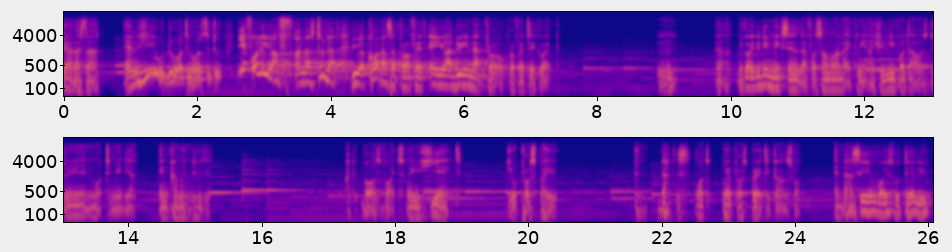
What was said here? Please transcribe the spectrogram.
You understand? And he will do what he wants to do. If only you have understood that you are called as a prophet and you are doing that prophetic work. Mm. Yeah, because it didn't make sense that for someone like me, I should leave what I was doing in multimedia and come and do this. But God's voice, when you hear it, He will prosper you. That is what where prosperity comes from. And that same voice will tell you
